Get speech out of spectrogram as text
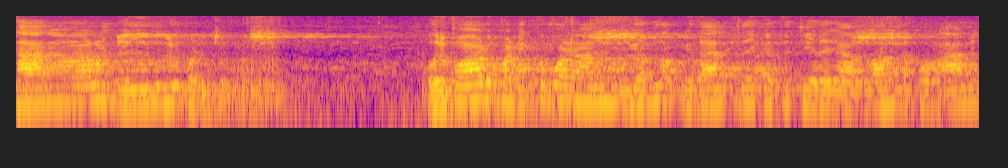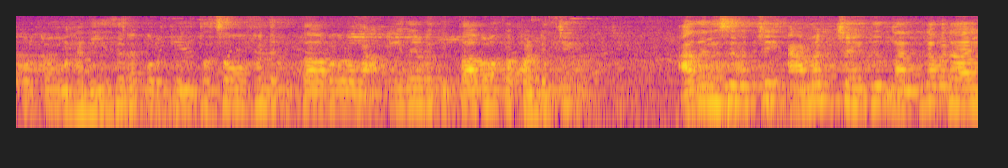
ധാരാളം എൽമുകൾ പഠിച്ചു. ഒരുപാട് പഠിക്കുമ്പോഴാണ് ഉയർന്ന വിധാനത്തിലേക്ക് എത്തിച്ചേരുക. അള്ളാഹുവിന്റെ ഖുർആാനെ കുറിച്ചും ഹദീസിനെ കുറിച്ചും തസവുഫിന്റെ കിതാബുകളും അഖീദയുടെ കിതാബുകളൊക്കെ പഠിച്ച് അതനുസരിച്ച് അമൽ ചെയ്ത് നല്ലവരായി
